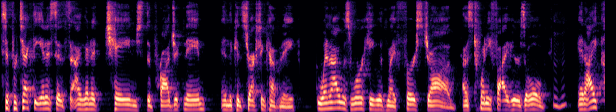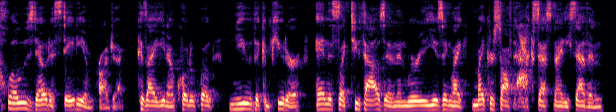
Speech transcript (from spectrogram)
To protect the innocents, I'm going to change the project name and the construction company. When I was working with my first job, I was 25 years old mm-hmm. and I closed out a stadium project because I, you know, quote unquote, knew the computer. And it's like 2000 and we were using like Microsoft Access 97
